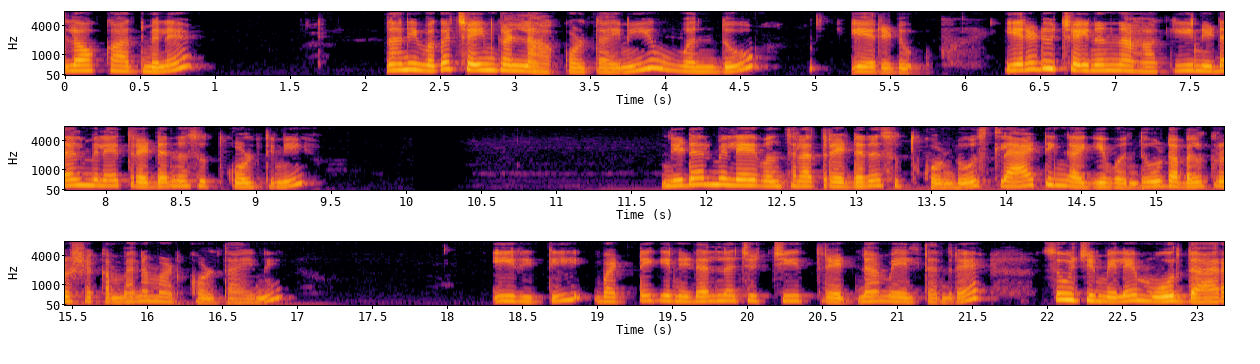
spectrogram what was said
ಲಾಕ್ ಆದಮೇಲೆ ನಾನಿವಾಗ ಚೈನ್ಗಳನ್ನ ಹಾಕ್ಕೊಳ್ತಾ ಇದ್ದೀನಿ ಒಂದು, ಎರಡು. ಎರಡು ಚೈನನ್ನು ಹಾಕಿ ನಿಡಲ್ ಮೇಲೆ ಥ್ರೆಡನ್ನು ಸುತ್ತಕೊಳ್ತೀನಿ ನಿಡಲ್ ಮೇಲೆ ಒಂದ್ಸಲ ಥ್ರೆಡನ್ನು ಸುತ್ತಕೊಂಡು ಸ್ಲ್ಯಾಟಿಂಗ್ ಆಗಿ ಒಂದು ಡಬಲ್ ಕ್ರೋಶ ಕಂಬನ ಮಾಡ್ಕೊಳ್ತಾ ಇದ್ದೀನಿ. ಈ ರೀತಿ ಬಟ್ಟೆಗೆ ನಿಡಲ್ನ ಚುಚ್ಚಿ ಥ್ರೆಡ್ನ ಮೇಲೆ ತಂದರೆ ಸೂಜಿ ಮೇಲೆ ಮೂರು ದಾರ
